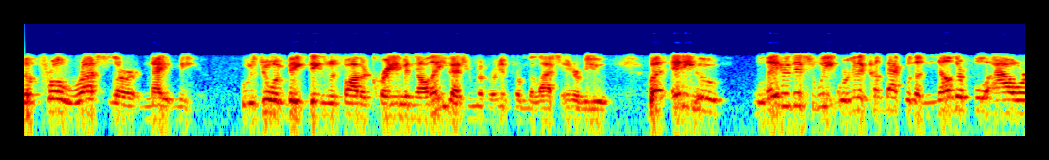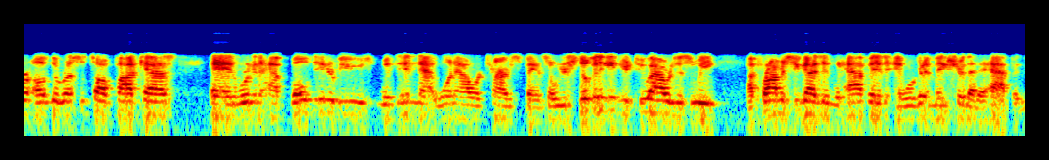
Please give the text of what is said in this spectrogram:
the pro wrestler Nightmare, who's doing big things with Father Craven and all that. You guys remember him from the last interview. But anywho, later this week we're going to come back with another full hour of the Wrestle Talk podcast. And we're going to have both interviews within that one hour time span. So you're still going to get your two hours this week. I promise you guys it would happen, and we're going to make sure that it happens.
